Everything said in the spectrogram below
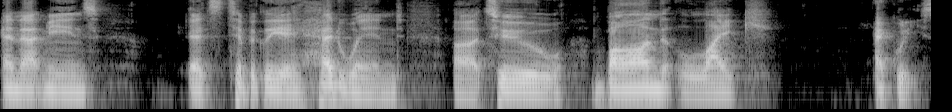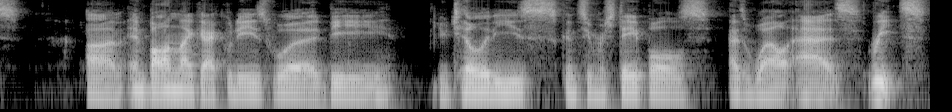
And that means it's typically a headwind uh, to bond like equities. Um, and bond like equities would be utilities, consumer staples, as well as REITs,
